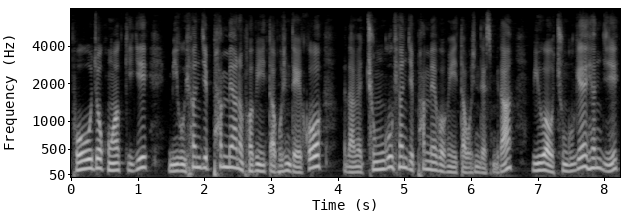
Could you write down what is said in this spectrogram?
보조공학기기 미국 현지 판매하는 법인이 있다 보시면 되겠고 그 다음에 중국 현지 판매 법인이 있다 보시면 되겠습니다. 미국하고 중국의 현지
